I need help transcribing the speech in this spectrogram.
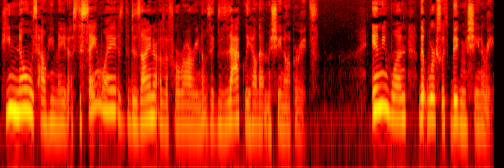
He knows how He made us, the same way as the designer of a Ferrari knows exactly how that machine operates. Anyone that works with big machinery,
